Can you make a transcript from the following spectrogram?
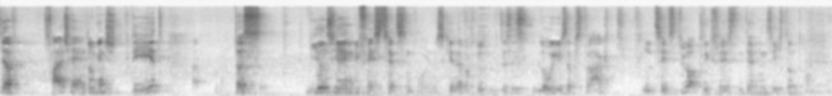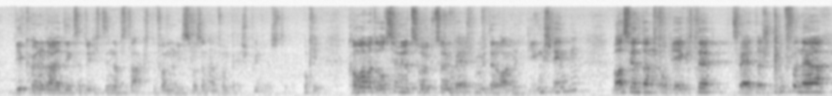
der falsche Eindruck entsteht, dass wir uns hier irgendwie festsetzen wollen. Es geht einfach nur, das ist Logik ist abstrakt, setzt überhaupt nichts fest in der Hinsicht und wir können allerdings natürlich diesen abstrakten Formalismus anhand von Beispielen illustrieren. Okay, kommen wir aber trotzdem wieder zurück zu dem Beispiel mit den räumlichen Gegenständen. Was wären dann Objekte zweiter Stufe? Naja,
